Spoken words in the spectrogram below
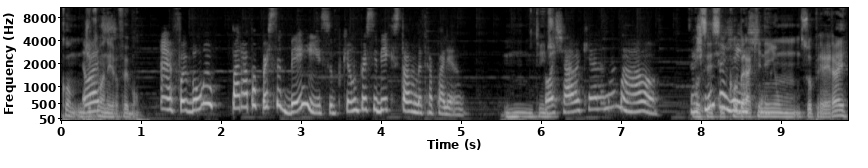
Como? De Eu que acho- maneira foi bom? É, foi bom eu parar pra perceber isso, porque eu não percebia que estava me atrapalhando. Hum, entendi. Eu achava que era normal. Acho Você se cobrar gente- que nem um super-herói?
